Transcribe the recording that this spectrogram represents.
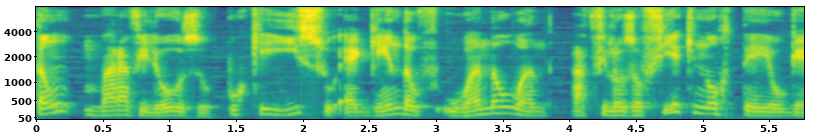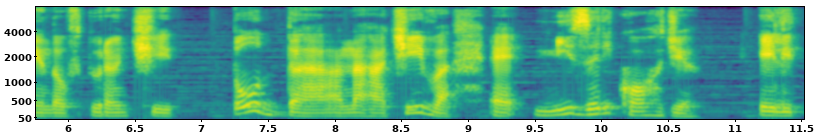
tão maravilhoso porque isso é Gandalf 101. A filosofia que norteia o Gandalf durante toda a narrativa é misericórdia. Ele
